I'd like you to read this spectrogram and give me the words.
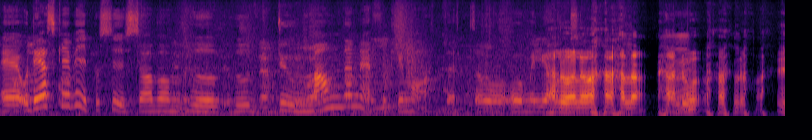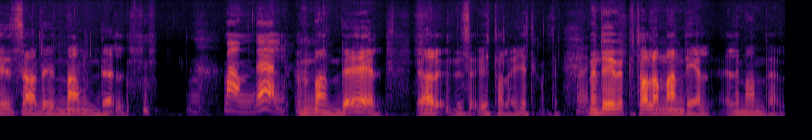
Eh, och det skrev vi på SYSAV om hur, hur dum mandeln är för klimatet och, och miljön. Hallå, hallå, hallå, hallå, Mm. hallå. Hur sa du mandel? Mandel? Mandel! Ja, du uttalar det jättekonstigt. Men du, på tal om mandel, eller mandel.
